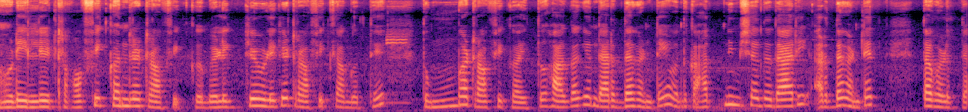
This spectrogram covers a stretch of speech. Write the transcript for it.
ನೋಡಿ, ಇಲ್ಲಿ ಟ್ರಾಫಿಕ್ ಅಂದರೆ ಟ್ರಾಫಿಕ್ ಬೆಳಿಗ್ಗೆ ಒಳಗೆ ಟ್ರಾಫಿಕ್ ಆಗುತ್ತೆ. ತುಂಬ ಟ್ರಾಫಿಕ್ ಆಯಿತು. ಹಾಗಾಗಿ ಒಂದು ಅರ್ಧ ಗಂಟೆ, ಒಂದು ಹತ್ತು ನಿಮಿಷದ ದಾರಿ ಅರ್ಧ ಗಂಟೆ ತಗೊಳುತ್ತೆ.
